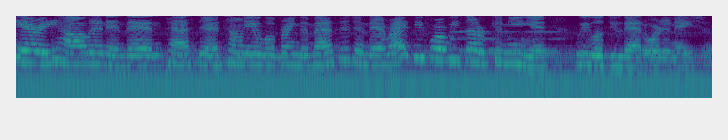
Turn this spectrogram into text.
Carrie Holland, and then Pastor Antonio will bring the message, and then right before we serve communion, we will do that ordination.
